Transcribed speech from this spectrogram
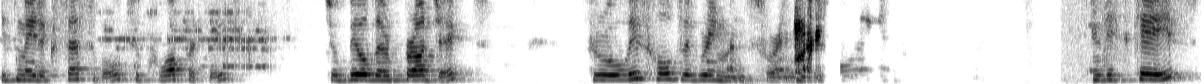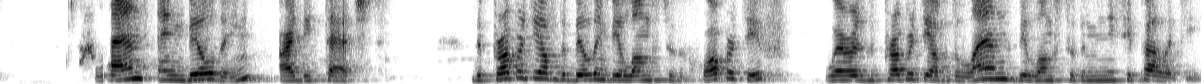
is made accessible to cooperatives to build their project through leasehold agreements, for instance. In this case, land and building are detached. The property of the building belongs to the cooperative, whereas the property of the land belongs to the municipality.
